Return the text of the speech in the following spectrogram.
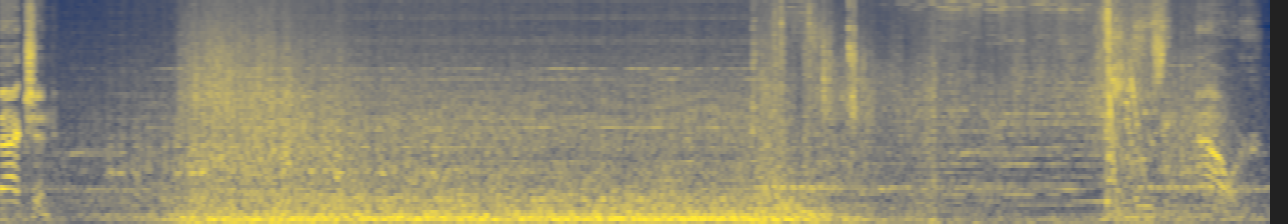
Action. Losing power.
